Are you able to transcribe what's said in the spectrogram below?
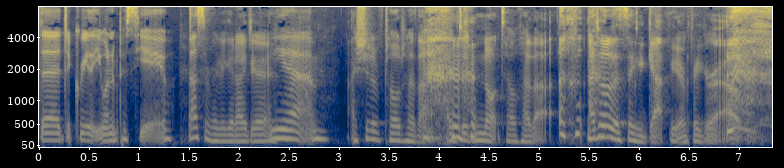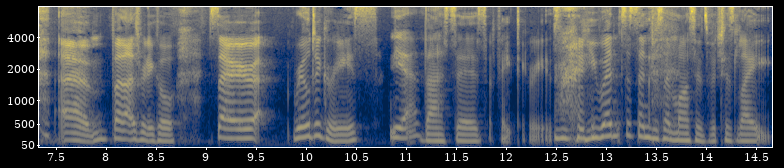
the degree that you want to pursue. That's a really good idea. Yeah. I should have told her that. I did not tell her that. I told her to take a gap year and figure it out. Um, but that's really cool. So, real degrees Yeah. versus fake degrees. You went to Central St. Martin's, which is like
